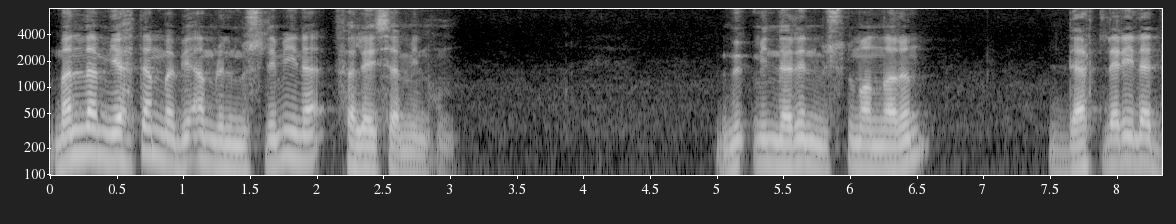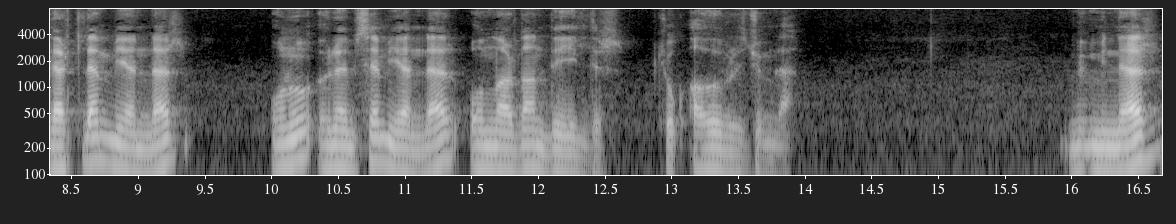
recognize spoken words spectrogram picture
Men lem yehtemme bi emril müslimine feleyse minhum. Müminlerin, Müslümanların dertleriyle dertlenmeyenler, onu önemsemeyenler onlardan değildir. Çok ağır bir cümle. Müminler,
